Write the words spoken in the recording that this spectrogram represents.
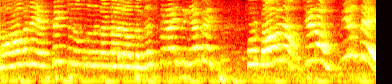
ഭാവന എഫക്ട് നമുക്കൊന്ന് കണ്ടാലോ? എഫക്ട് ഫോർ ഭാവന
